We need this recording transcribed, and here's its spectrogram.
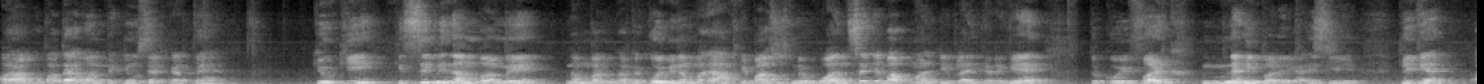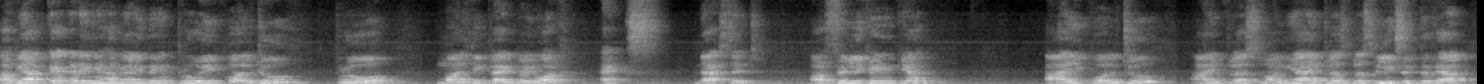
और आपको पता है वन पे क्यों सेट करते हैं? क्योंकि किसी भी नंबर में नंबर अगर कोई भी नंबर है आपके पास, उसमें वन से जब आप मल्टीप्लाई करेंगे तो कोई फ़र्क नहीं पड़ेगा इसलिए। ठीक है? अभी आप क्या करेंगे? हमें लिख देंगे pro equal to pro multiplied by what X that's it और फिर लिखेंगे क्या? I equal to I plus one या आई प्लस प्लस लिख सकते थे आप।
